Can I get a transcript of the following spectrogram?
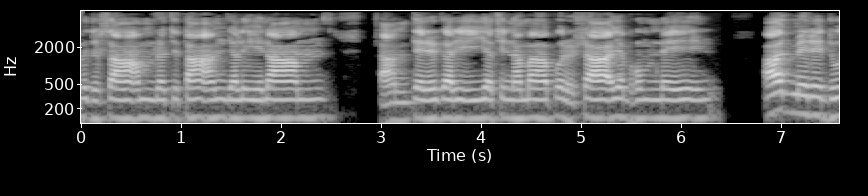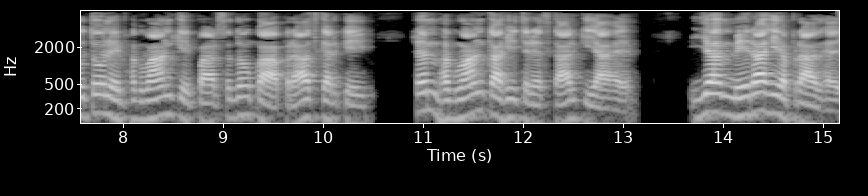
विदुषाम रचितांजलिनाम शांतिर्गरीयसि नम पुरुषाय भूमने। आज मेरे दूतों ने भगवान के पार्षदों का अपराध करके स्वयं भगवान का ही तिरस्कार किया है। यह मेरा ही अपराध है।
